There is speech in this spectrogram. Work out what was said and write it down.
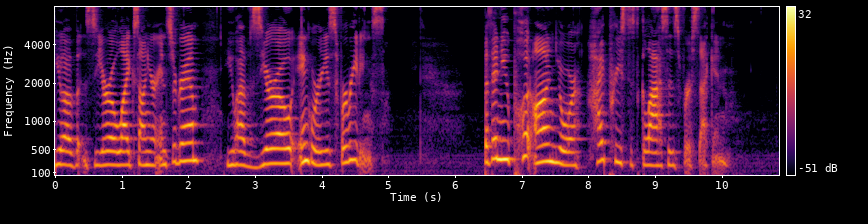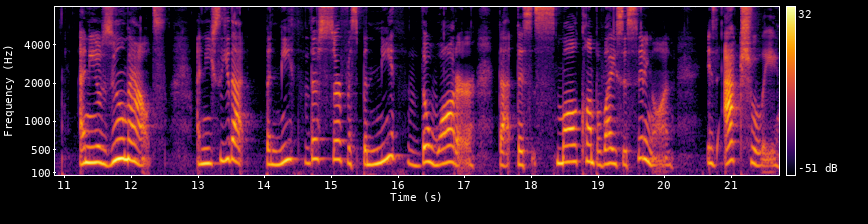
You have zero likes on your Instagram. You have zero inquiries for readings. But then you put on your high priestess glasses for a second and you zoom out and you see that beneath the surface, beneath the water that this small clump of ice is sitting on, is actually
